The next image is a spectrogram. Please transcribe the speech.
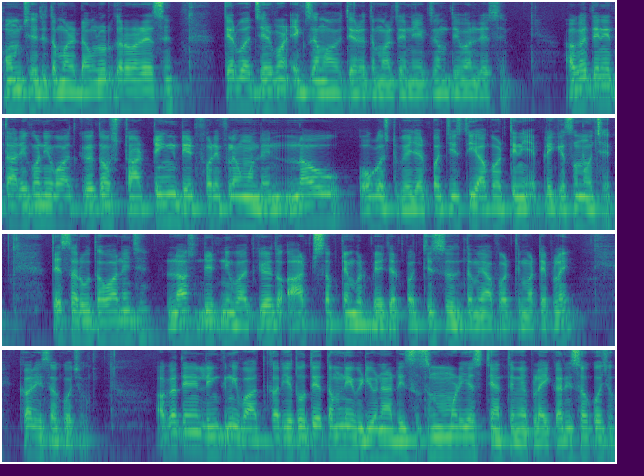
ફોર્મ છે તે તમારે ડાઉનલોડ કરવાનું રહેશે. ત્યારબાદ જ્યારે પણ એક્ઝામ આવે ત્યારે તમારે તેની એક્ઝામ દેવાની રહેશે. અગત્યની તારીખોની વાત કરીએ તો starting date for apply online નવ ઓગસ્ટ બે હજાર પચીસથી આ ભરતીની એપ્લિકેશનો છે. તે શરૂ થવાની છે. લાસ્ટ ડેટની વાત કરીએ તો આઠ સપ્ટેમ્બર બે હજાર પચીસ સુધી તમે આ ભરતી માટે એપ્લાય કરી શકો છો. અગત્યની લિંકની વાત કરીએ તો તે તમને વિડીયોના ડિસ્ક્રિપ્શનમાં મળી જશે, ત્યાં તમે એપ્લાય કરી શકો છો.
